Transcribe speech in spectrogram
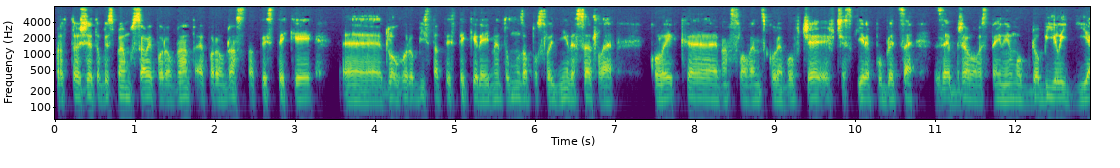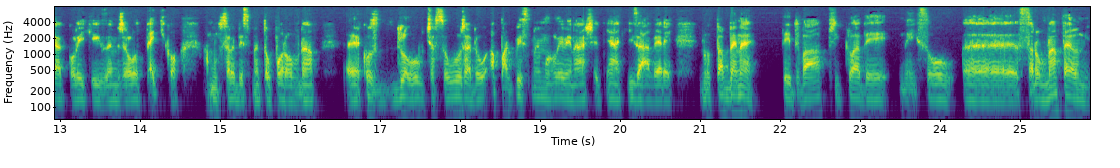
protože to bychom museli porovnat, eh, porovnat statistiky, e, dlouhodobé statistiky, dejme tomu za poslední deset let, kolik na Slovensku nebo v, Če, v České republice zemřelo ve stejném období lidí a kolik jich zemřelo teďko. A museli bychom to porovnat jako s dlouhou časovou řadou a pak bychom mohli vynášet nějaký závěry. Notabene ty dva příklady nejsou e, srovnatelný.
